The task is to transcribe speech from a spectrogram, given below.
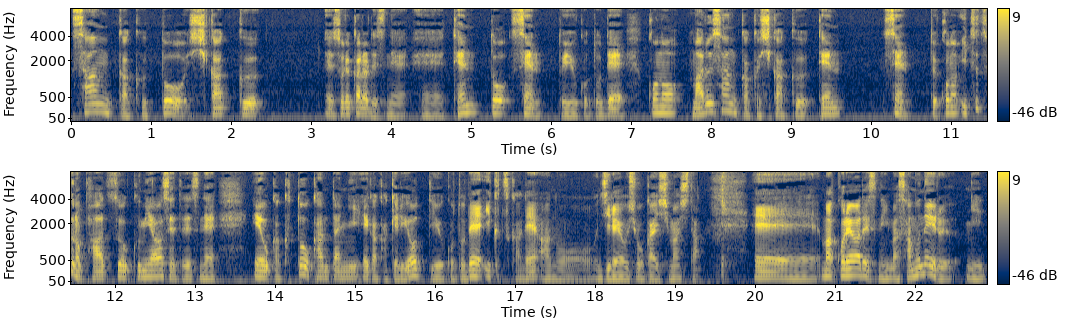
三角と四角、それからですね、えー点と線ということで、この丸三角四角点線というこの5つのパーツを組み合わせてですね、絵を描くと簡単に絵が描けるよっていうことで、いくつかね、あの、事例を紹介しました。えーまあこれはですね、今サムネイルに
